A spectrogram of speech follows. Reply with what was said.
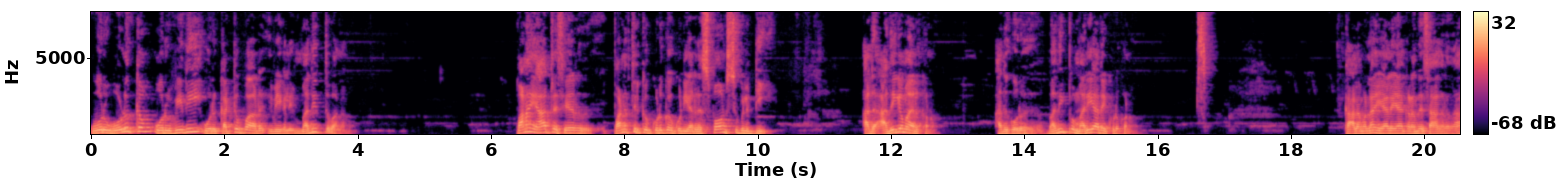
ஒரு ஒழுக்கம் ஒரு விதி ஒரு கட்டுப்பாடு இவைகளை மதித்து வளரணும் பணம் யார்கிட்ட சேருது? பணத்திற்கு கொடுக்கக்கூடிய ரெஸ்பான்சிபிலிட்டி அது அதிகமாக இருக்கணும். அதுக்கு ஒரு மதிப்பு மரியாதை கொடுக்கணும். காலமெல்லாம் ஏழையாக கிடந்து சாகிறதா?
